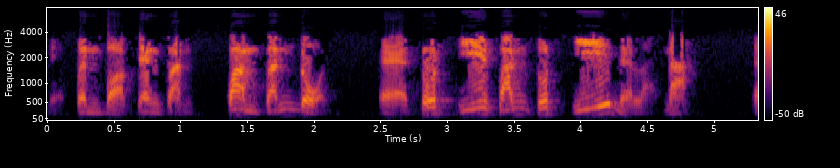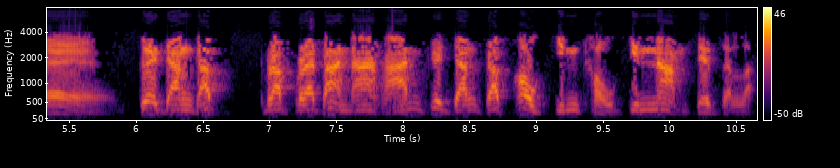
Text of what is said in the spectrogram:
เนี่ยเป็นบอกแจงสันความสันโดษเออตุดถีสันตุดถีเนี่ยแหละนะเออคือจังกับ รับประทานอาหารคือจังกับเข้ากินเข้ากินน้ำเสร็จสันละ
